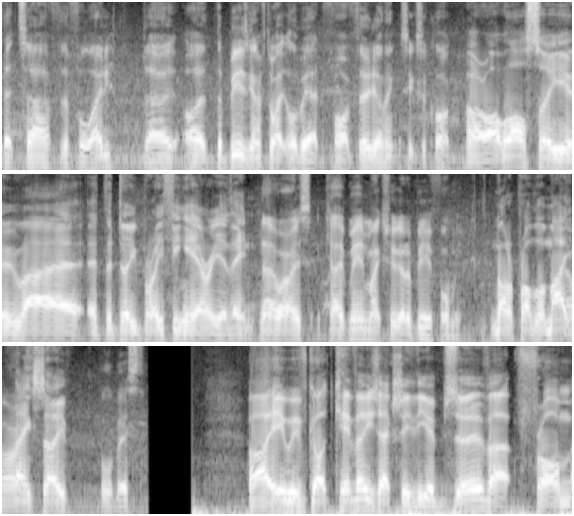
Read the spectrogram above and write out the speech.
that's uh, for the full 80. So uh, the beer's going to have to wait till about 5.30, I think, 6 o'clock. All right, well, I'll see you uh, at the debriefing area then. No worries. Caveman, make sure you've got a beer for me. Not a problem, mate. No Thanks, Steve. All the best. Uh, here we've got Kev, he's actually the observer from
